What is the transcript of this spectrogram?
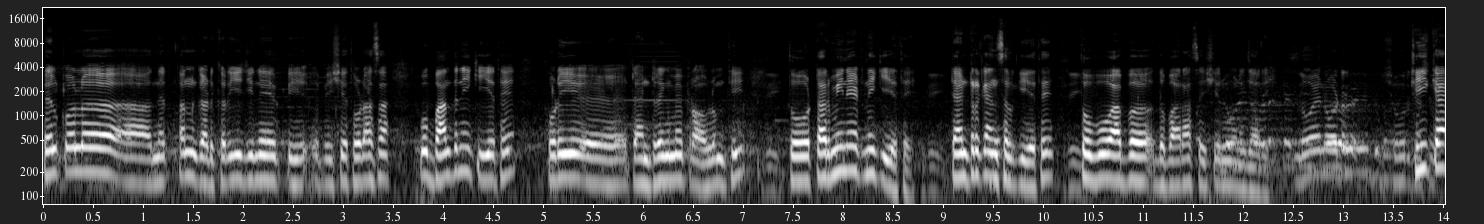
बिल्कुल अ, नितिन गडकरी जी ने पी- पीछे थोड़ा सा वो बंद नहीं किए थे थोड़ी अ, टेंडरिंग में प्रॉब्लम थी तो टर्मिनेट नहीं किए थे टेंडर कैंसिल किए थे तो वो अब दोबारा से शुरू होने जा रही लॉ एंड ऑर्डर श्योर ठीक है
